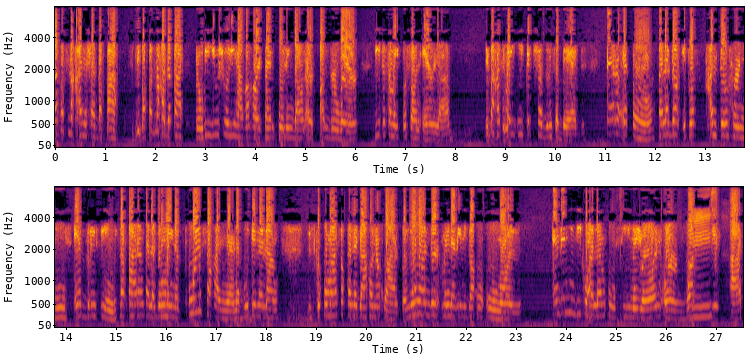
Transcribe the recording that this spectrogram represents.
tapos nakaano siya dapa. Di ba pag nakadapa, we usually have a hard time pulling down our underwear dito sa may puson area. Di ba, kasi may ipit siya dun sa bed. Pero ito, talagang it was until her knees, everything. Na parang talagang may nag-pull sa kanya, nabuti na lang Diyos ko, pumasok talaga ako ng kwarto. No wonder may narinig akong ungol. And then hindi ko alam kung sino yon or what Please. did that.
